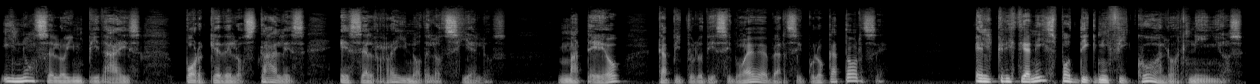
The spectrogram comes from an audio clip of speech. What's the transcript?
y no se lo impidáis, porque de los tales es el reino de los cielos. Mateo capítulo 19 versículo 14. El cristianismo dignificó a los niños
